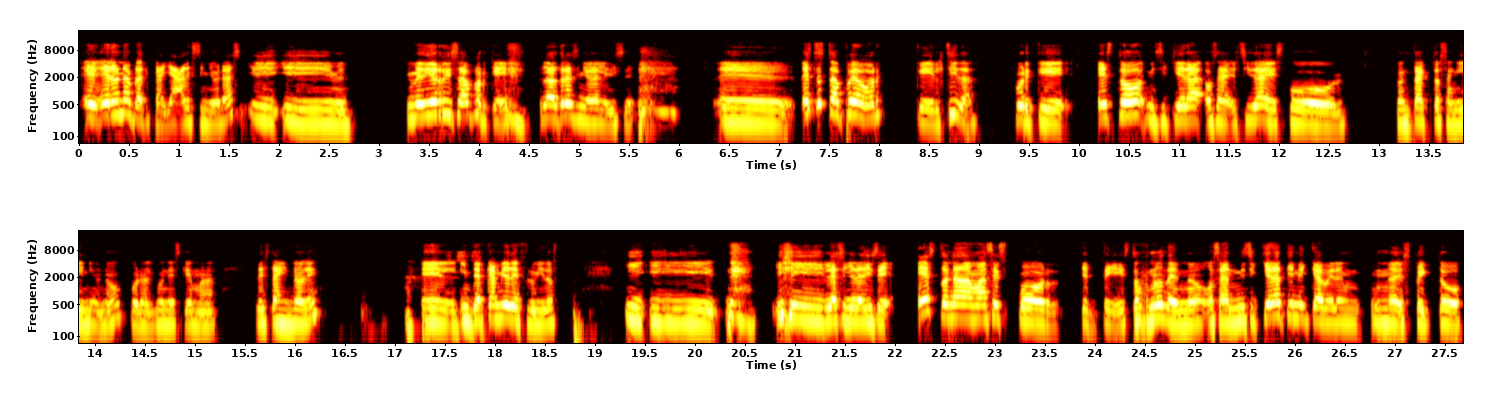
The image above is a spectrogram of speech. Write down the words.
era una plática ya de señoras y, me dio risa porque la otra señora le dice, eh, esto está peor que el SIDA, porque esto ni siquiera, o sea, el SIDA es por contacto sanguíneo, ¿no? Por algún esquema de esta índole, el sí, sí, intercambio de fluidos. Y, y, la señora dice, esto nada más es por que te estornuden, ¿no? O sea, ni siquiera tiene que haber un, un aspecto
